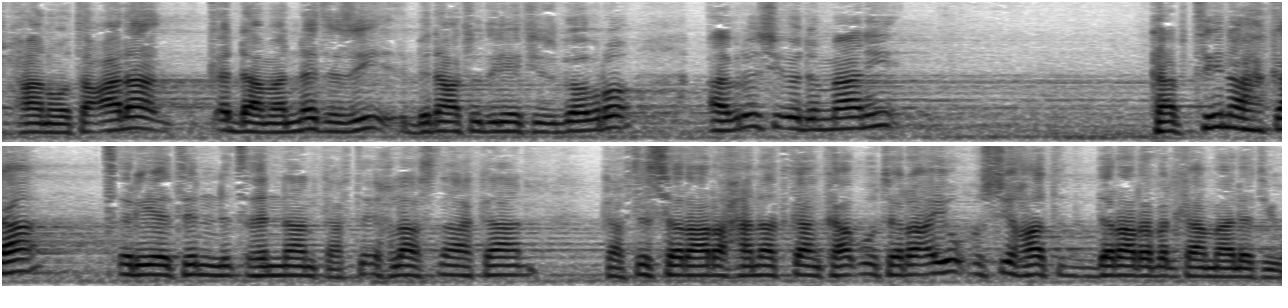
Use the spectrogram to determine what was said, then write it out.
ስብሓ ቀዳማነት እዚ ብና ድልት ዩ ዝገብሮ ኣብ ርእሲኡ ድማ ካብቲ ናካ ፅርትን ንፅህናን ካብ እክላስ ናካ ካብ ሰራርሓናት ካብኡ ተራእዩ እኻ ትደራረበልካ ማለት እዩ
